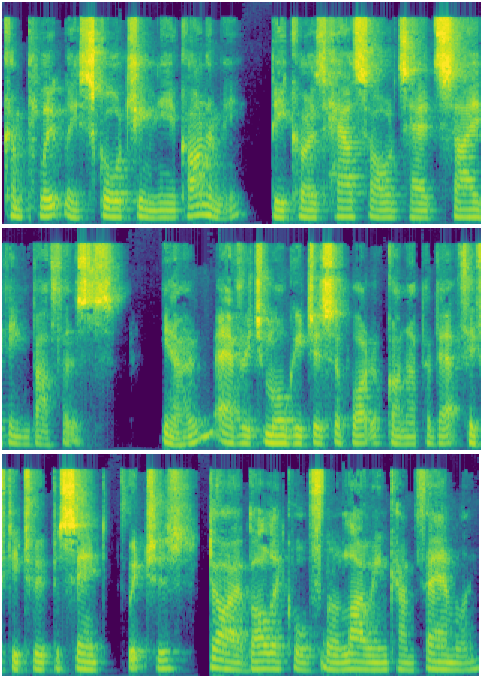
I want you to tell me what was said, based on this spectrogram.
completely scorching the economy because households had saving buffers you know, average mortgages of what have gone up about 52%, which is diabolical for a low income family.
